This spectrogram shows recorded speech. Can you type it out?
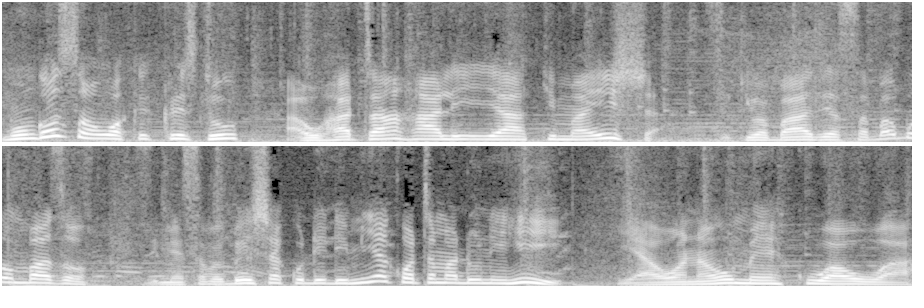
mwongozo wa Kikristu au hata hali ya kimaisha zikiwa baadhi ya sababu ambazo zimesababisha kudidimia kwa tamaduni hii ya wanaume kuwaoa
